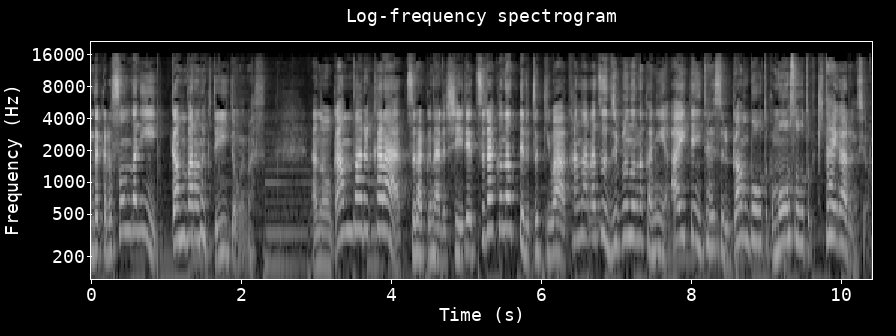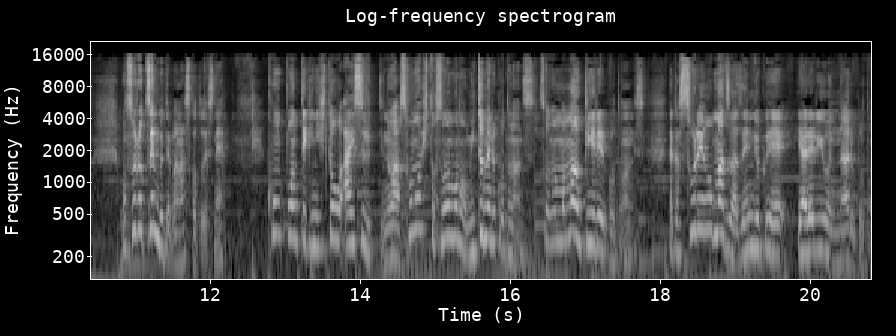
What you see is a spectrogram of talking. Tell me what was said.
だからそんなに頑張らなくていいと思います。あの、頑張るから辛くなるし、で、辛くなってる時は必ず自分の中に相手に対する願望とか妄想とか期待があるんですよ。もうそれを全部手放すことですね。根本的に人を愛するっていうのはその人そのものを認めることなんです。そのまま受け入れることなんです。だからそれをまずは全力でやれるようになること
